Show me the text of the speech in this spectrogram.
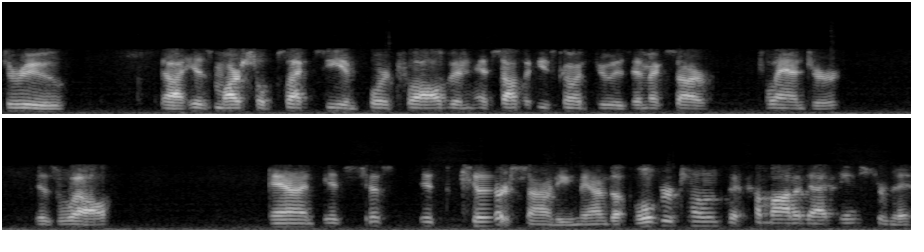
through uh, his Marshall Plexi and 412, and it sounds like he's going through his MXR flanger as well and it's just it's killer sounding, man. The overtones that come out of that instrument.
